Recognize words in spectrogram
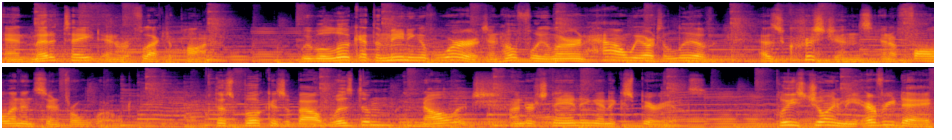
and meditate and reflect upon it. We will look at the meaning of words and hopefully learn how we are to live as Christians in a fallen and sinful world. This book is about wisdom, knowledge, understanding, and experience. Please join me every day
